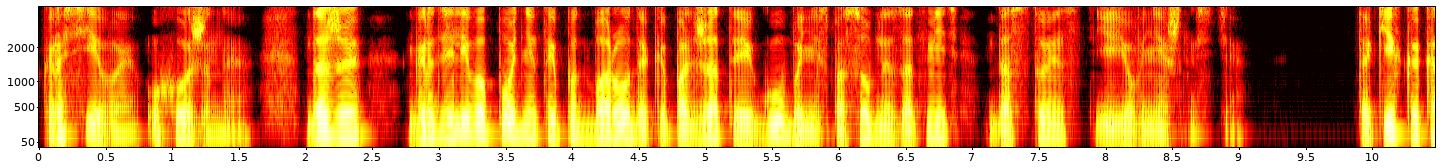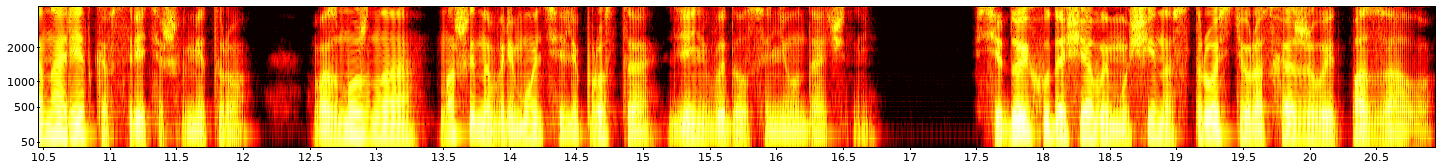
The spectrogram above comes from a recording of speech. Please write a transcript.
Красивая, ухоженная. Даже горделиво поднятый подбородок и поджатые губы не способны затмить достоинств ее внешности. Таких, как она, редко встретишь в метро. Возможно, машина в ремонте или просто день выдался неудачный. Седой худощавый мужчина с тростью расхаживает по залу.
